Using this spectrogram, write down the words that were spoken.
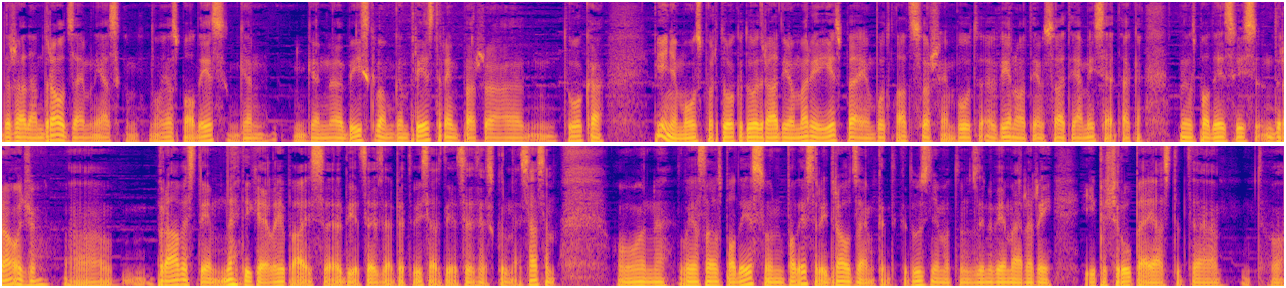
dažādām draudzēm, un jāsaka, nu, liels paldies gan, gan bīskapam, gan priesteriem par to, ka pieņem mūs par to, ka dod rādījumu arī iespēju būt klātesošiem, būt vienotiem svētajā misē. Tā kā liels paldies visu draugu prāvestiem, ne tikai Liepājas diecēzē, bet visās diecēzēs, kur mēs esam. Un liels, liels paldies, un paldies arī draudzēm, kad, kad uzņemat un, zinu, vienmēr arī īpaši rūpējās tad to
